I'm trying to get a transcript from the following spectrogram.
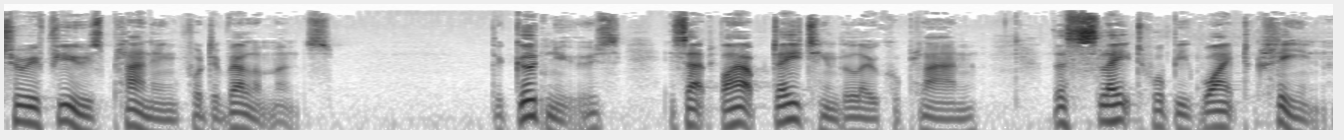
to refuse planning for developments. The good news is that by updating the local plan, the slate will be wiped clean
